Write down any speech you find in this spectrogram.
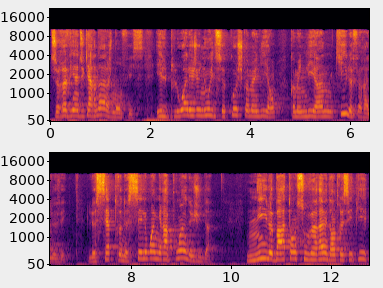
Tu reviens du carnage, mon fils. Il ploie les genoux, il se couche comme un lion, comme une lionne. Qui le fera lever? Le sceptre ne s'éloignera point de Judas, ni le bâton souverain d'entre ses pieds,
